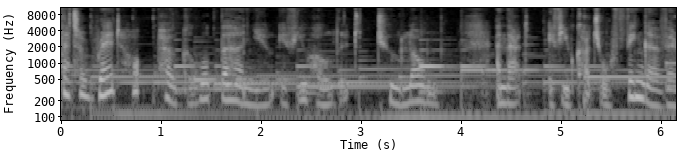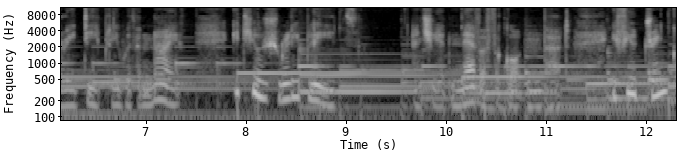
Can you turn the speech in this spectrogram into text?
that a red hot poker will burn you if you hold it too long, and that if you cut your finger very deeply with a knife, it usually bleeds and she had never forgotten that if you drink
